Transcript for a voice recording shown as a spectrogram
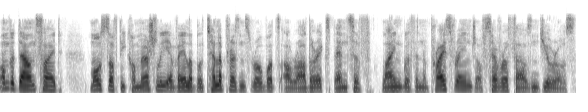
On the downside, most of the commercially available telepresence robots are rather expensive, lying within a price range of several thousand euros,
